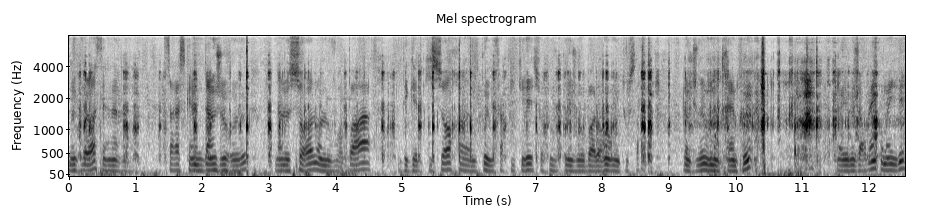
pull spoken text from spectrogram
Donc voilà, ça reste quand même dangereux. Dans le sol, on ne le voit pas des guêpes qui sortent, euh, vous pouvez vous faire piquer, surtout vous pouvez jouer au ballon et tout ça. Donc je vais vous montrer un peu. Vous voyez le jardin, comment il est.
